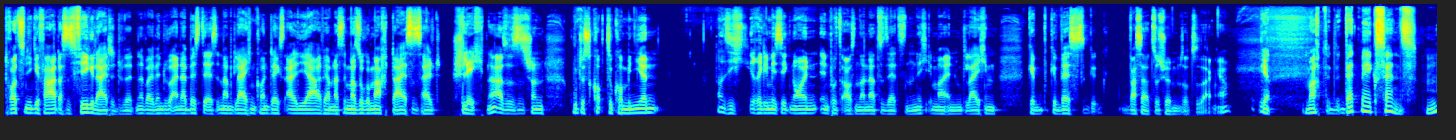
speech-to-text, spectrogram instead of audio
trotzdem die Gefahr hat, dass es fehlgeleitet wird, ne? Weil wenn du einer bist, der ist immer im gleichen Kontext all die Jahre, wir haben das immer so gemacht, da ist es halt schlecht, ne? Also es ist schon gut, das zu kombinieren und sich regelmäßig neuen Inputs auseinanderzusetzen und nicht immer in dem gleichen Ge Gewäss Ge Wasser zu schwimmen, sozusagen, ja? Ja, macht, that makes sense. Hm?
